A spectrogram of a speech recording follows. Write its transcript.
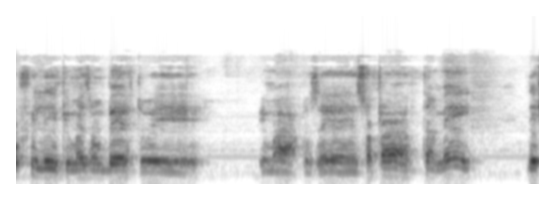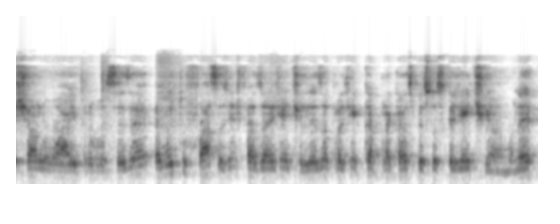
o Felipe, mais Humberto e, e Marcos, é, só para também deixar no ar aí para vocês, é, é muito fácil a gente fazer uma gentileza para aquelas pessoas que a gente ama, né?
